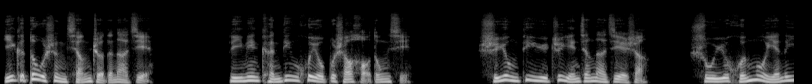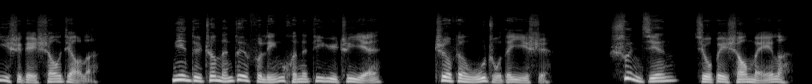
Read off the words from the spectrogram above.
一个斗圣强者的那戒，里面肯定会有不少好东西。使用地狱之炎将那戒上属于魂莫言的意识给烧掉了。面对专门对付灵魂的地狱之炎。这份无主的意识，瞬间就被烧没了。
